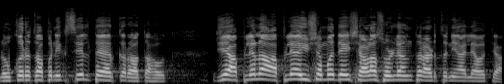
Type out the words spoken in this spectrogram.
लवकरच आपण एक सेल तयार करत आहोत. जे आपल्याला आपल्या आयुष्यामध्ये शाळा सोडल्यानंतर अडचणी आल्या होत्या.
